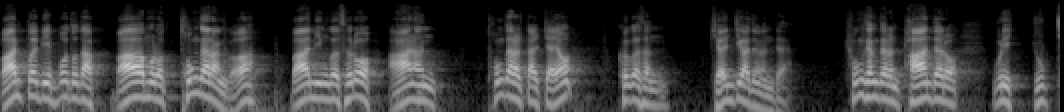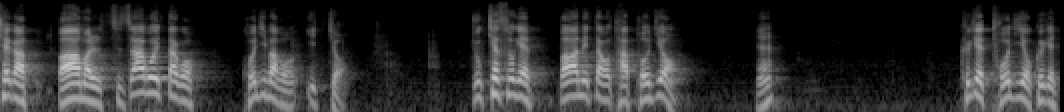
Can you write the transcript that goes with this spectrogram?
만법이 모두 다 마음으로 통달한 거, 마음인 것으로 아는 통달할 달자요. 그것은 변지가 되는데 흉생들은 반대로 우리 육체가 마음을 싸고 있다고 고집하고 있죠. 육체 속에 마음이 있다고 다 보죠. 예? 그게 도지요. 그게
